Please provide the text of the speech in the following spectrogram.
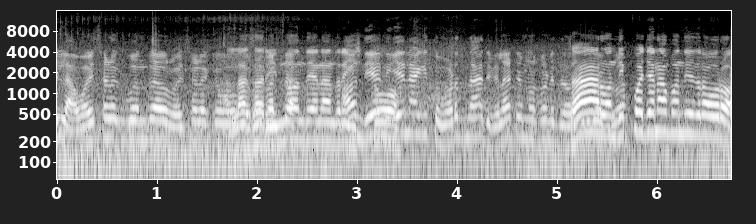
ಇಲ್ಲ ಹೊಯ್ಸಳಕ್ಕೆ ಬಂದ್ರೆ ಅವ್ರು ಹೊಯ್ಸಳಕ್ಕೆ ಅಲ್ಲ ಸರ್ ಇನ್ನೊಂದೇನಂದ್ರೆ ಏನು ಇಷ್ಟು ಏನಾಗಿತ್ತು? ಹೊಡೆದ್ನ ಗಲಾಟೆ ಮಾಡ್ಕೊಂಡಿದ್ರು ಸರ್ ಒಂದು ಇಪ್ಪತ್ತು ಜನ ಬಂದಿದ್ರು ಅವರು.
